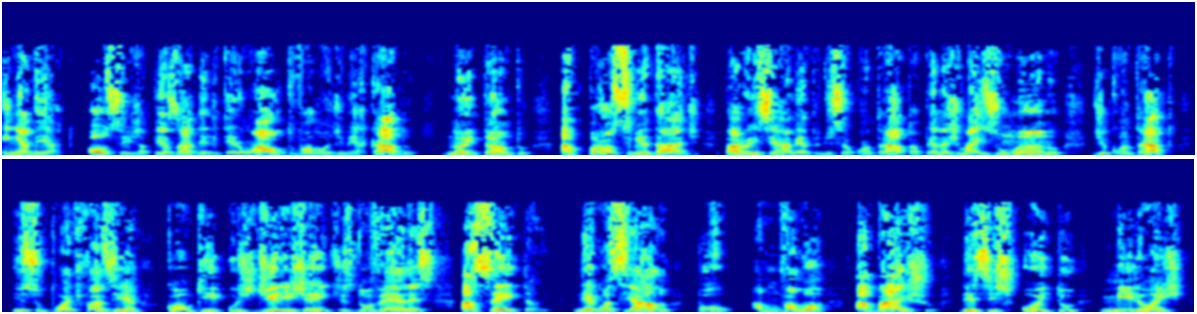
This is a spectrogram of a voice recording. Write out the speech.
em aberto. Ou seja, apesar dele ter um alto valor de mercado, no entanto, a proximidade para o encerramento de seu contrato, apenas mais um ano de contrato, isso pode fazer com que os dirigentes do Vélez aceitem negociá-lo por um valor abaixo desses 8 milhões de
